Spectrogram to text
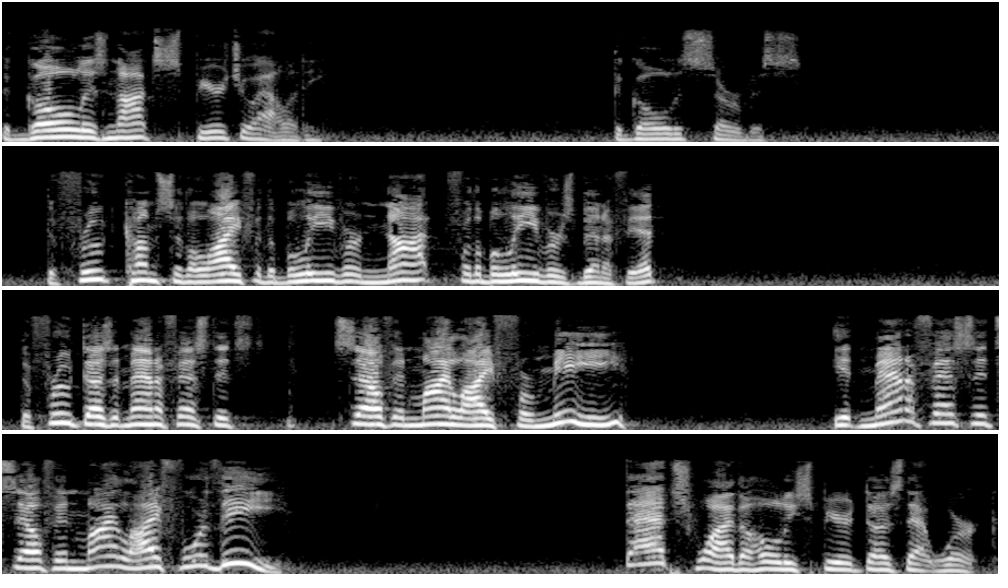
The goal is not spirituality. The goal is service. The fruit comes to the life of the believer not for the believer's benefit. The fruit doesn't manifest itself in my life for me. It manifests itself in my life for thee. That's why the Holy Spirit does that work.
